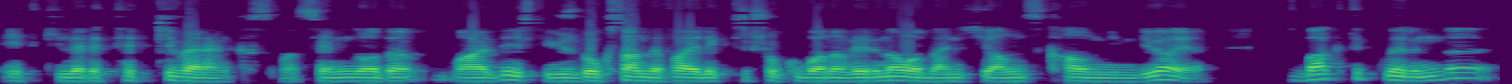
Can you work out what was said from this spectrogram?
etkilere tepki veren kısma. Senin o da vardı işte 190 defa elektrik şoku bana verin ama ben hiç yalnız kalmayayım diyor ya. Baktıklarında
